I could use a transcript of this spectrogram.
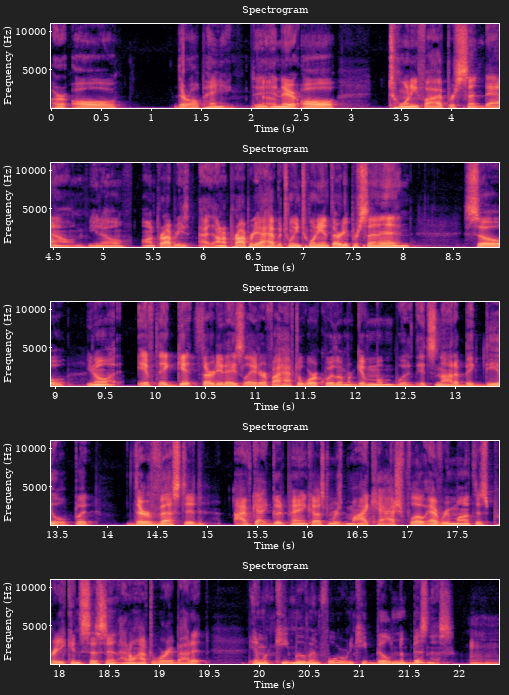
are all they're all paying, and they're all 25% down, you know, on properties. On a property, I have between 20 and 30% in. So, you know, if they get 30 days later, if I have to work with them or give them, a, it's not a big deal, but they're vested. I've got good paying customers. My cash flow every month is pretty consistent. I don't have to worry about it. And we keep moving forward and keep building a business. Mm-hmm.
